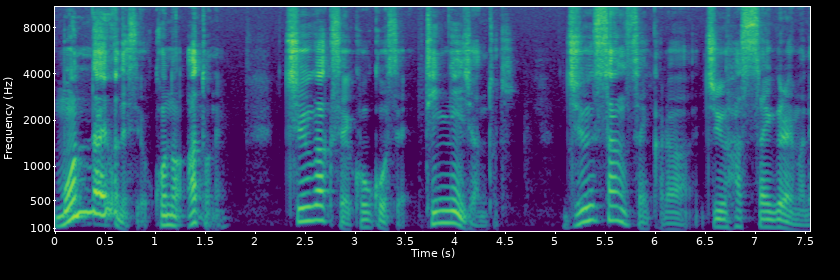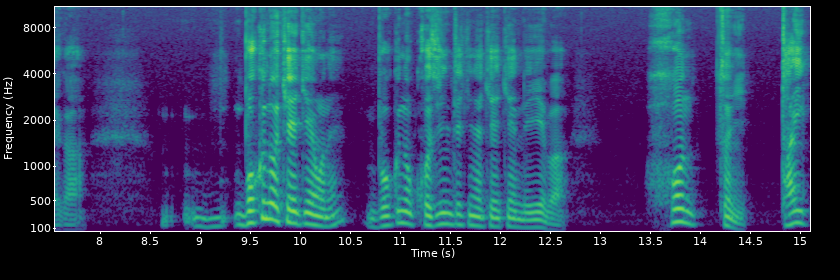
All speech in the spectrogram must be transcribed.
問題はですよこの後ね中学生高校生ティンネイジャーの時13歳から18歳ぐらいまでが僕の経験をね僕の個人的な経験で言えば本当に退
